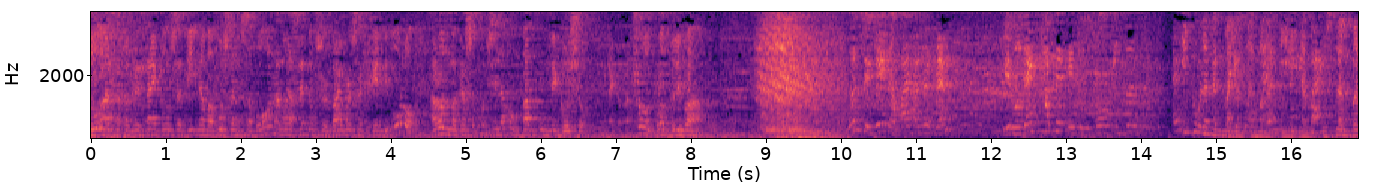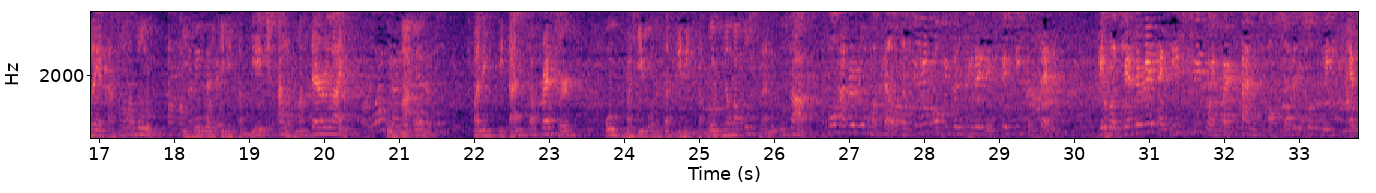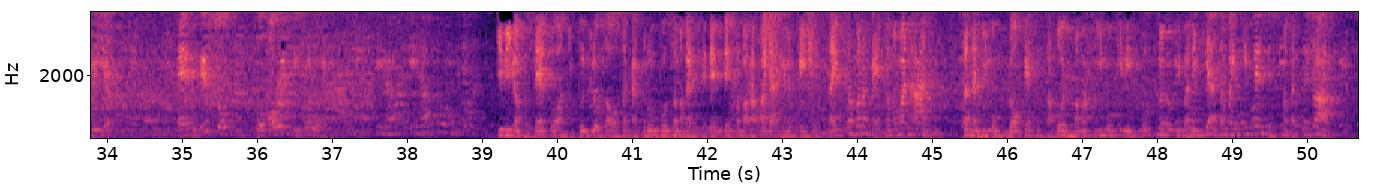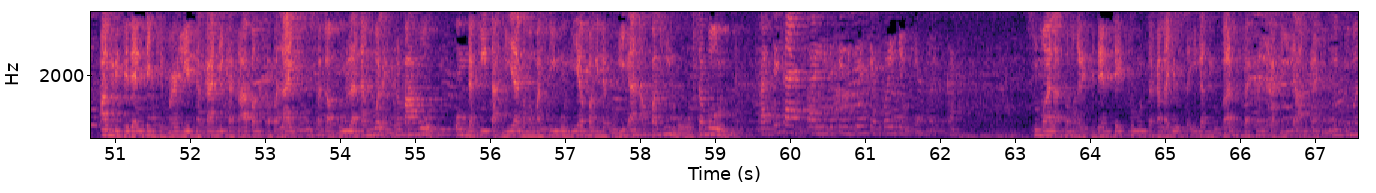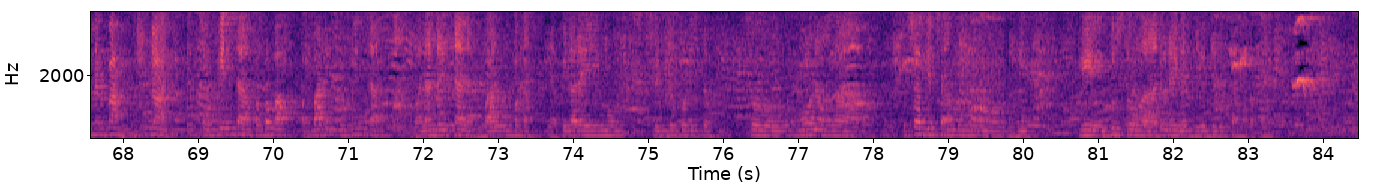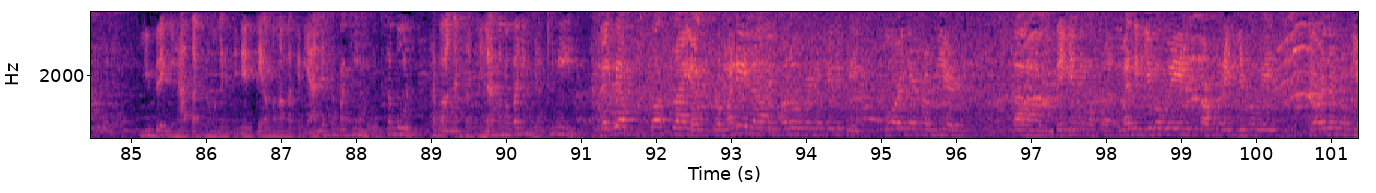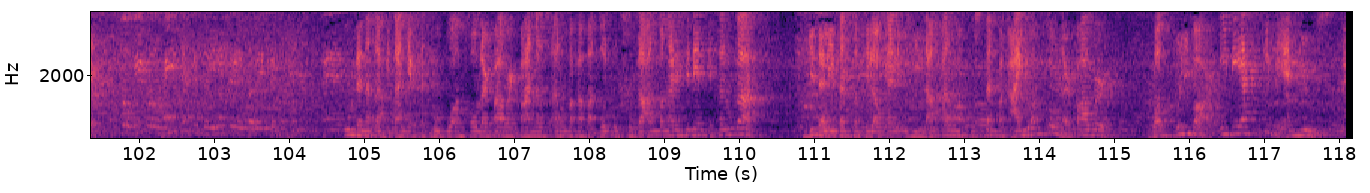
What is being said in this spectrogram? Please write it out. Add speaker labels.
Speaker 1: Duduan sa pag-recycle sa di na mapuslang sabon ang mga sendong survivors sa Cagayan de Oro aron magkasugod sila og bagong negosyo. Nagka-patrol, Rod Bolivar.
Speaker 2: Once we weigh the 500 grams, we will then cut it into small pieces.
Speaker 3: Ikaw lang nagmayon ang mga dili na mapuslang bareta sa sabon. Ihumol kini sa bleach aron ma-sterilize. Kung maon, paligpitan sa presser o mahimo na sa kining sabon nga mapuslan ug usab.
Speaker 2: 400 room hotel, assuming occupancy rate is 50%, they will generate at least 3.5 tons of solid soap waste every year. And this soap will always be thrown away.
Speaker 3: Kini nga proseso ang gitudlo sa usa ka grupo sa mga residente sa Makapaya relocation site sa barangay Kamamanaan. Sa nahimong bloke sa sabon, mamahimo kini putlon og ibaligya sa 20 pesos matag usa. Ang residenteng si Merlin nga kani katabang sa balay usa ka bulan nang walay trabaho ug nakita niya nga mamahimo niya panginabuhian ang paghimo og sabon.
Speaker 4: Parte sa kasi negosyo pwede.
Speaker 3: Sumala sa mga residente tungod sa kalayo sa ilang lugar, daghan kanila ang ganisod nga manarbaho sa syudad.
Speaker 5: 50 pababa, pagbalik 50, 100 na, balon pa ka. Kaya pila rin mo sweldo ko dito. So, muna nga, usagit sa among gi- gi- gusto nga doon ay nagdiyo din sa makapaya.
Speaker 3: Libreng ihatag sa mga residente ang mga materyales sa paghimo og sabon. Tabangan sa sila nga mabaligya kini.
Speaker 6: Then we have got clients from Manila, from all over the Philippines who order from here. Um, they give it us uh, wedding giveaways, corporate giveaways. They order from here.
Speaker 2: So we will read, this is the initial installation. And
Speaker 3: Una na sa Bitanya sa grupo ang solar-powered panels aron makabaton og suga ang mga residente sa lugar. Gidalitan sa sila og LED lamp aron mapustan pag-ayo ang solar power. Rob Bolivar, ABS-CBN News.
